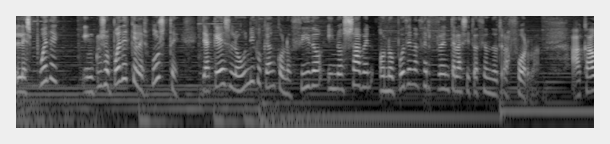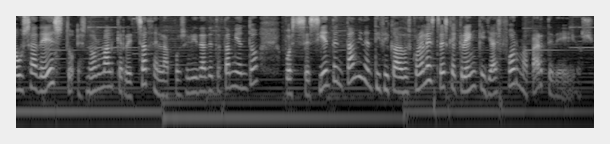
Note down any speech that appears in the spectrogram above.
les puede Incluso puede que les guste, ya que es lo único que han conocido y no saben o no pueden hacer frente a la situación de otra forma. A causa de esto, es normal que rechacen la posibilidad de tratamiento, pues se sienten tan identificados con el estrés que creen que ya forma parte de ellos.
